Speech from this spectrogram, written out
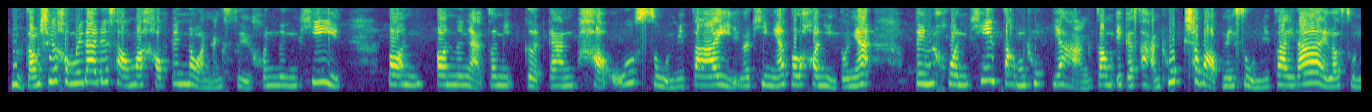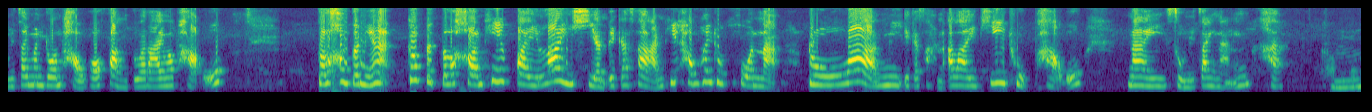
หนูจำชื่อเขาไม่ได้ด้วยซ้ำว่าเขาเป็นหนอนหนังสือคนหนึ่งที่ตอนตอนหนึ่งอะจะมีเกิดการเผาศูนย์วิจัย แล้วทีเนี้ยตัวละครหญิงตัวเนี้ย เป็นคนที่จำทุกอย่างจำเอกสารทุกฉบับในศูนย์วิจัยได้ แล้วศูนย์วิจัยมันโดนเผาเพราะฝั่งตัวร้ายมาเผา ตัวละครตัวเนี้ยก็เป็นตัวละครที่ไปไล่เขียนเอกสารที่ทำให้ทุกคนอะ รู้ว่ามีเอกสารอะไรที่ถูกเผา ในศูนย์วิจัยนั้นค่ะครับอืผม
